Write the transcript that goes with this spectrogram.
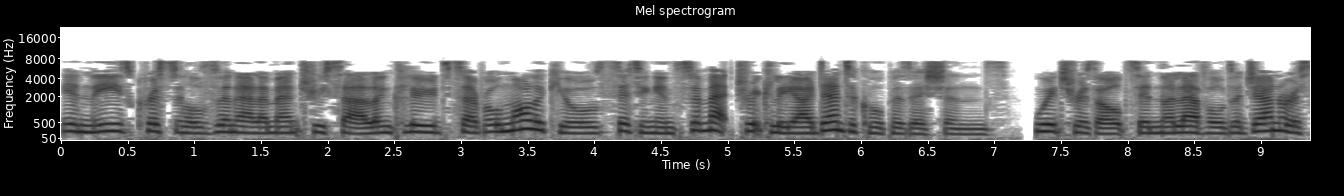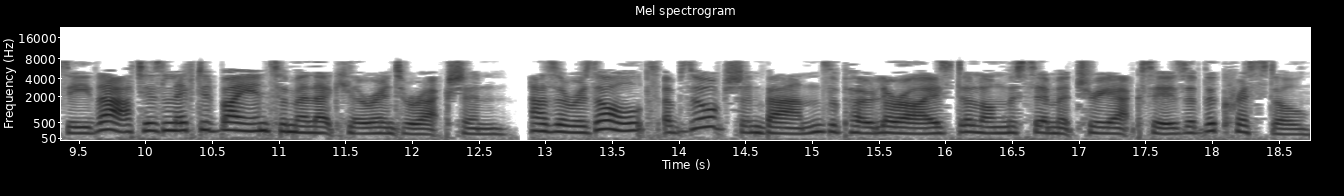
In these crystals an elementary cell includes several molecules sitting in symmetrically identical positions which results in the level degeneracy that is lifted by intermolecular interaction. As a result, absorption bands are polarized along the symmetry axes of the crystal.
